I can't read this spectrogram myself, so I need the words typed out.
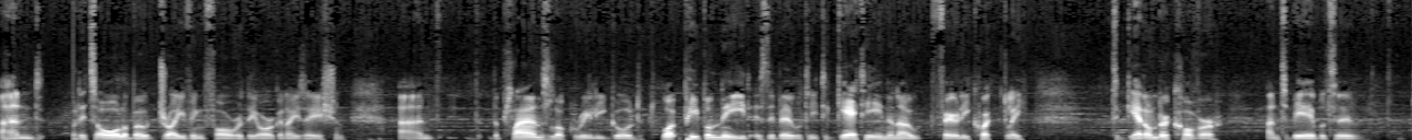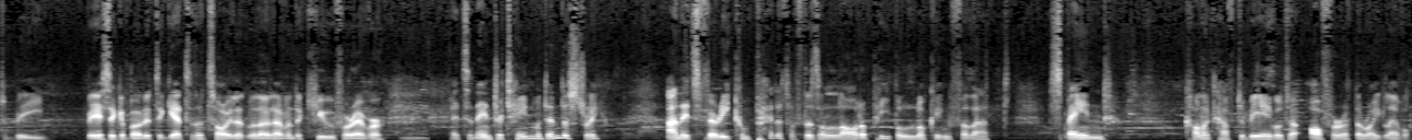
And but it's all about driving forward the organisation, and the plans look really good. What people need is the ability to get in and out fairly quickly, to get under cover, and to be able to to be basic about it, to get to the toilet without having to queue forever. Mm. It's an entertainment industry, and it's very competitive. There's a lot of people looking for that spend. Connacht have to be able to offer at the right level.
